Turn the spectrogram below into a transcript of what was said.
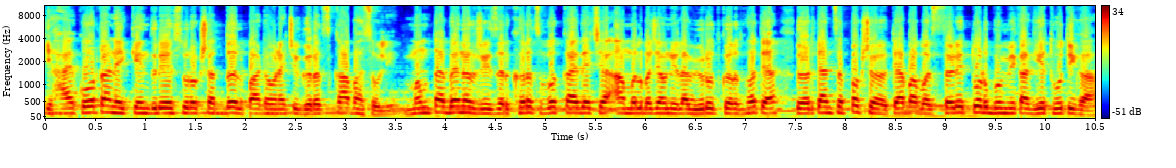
की हायकोर्टाने केंद्रीय सुरक्षा दल पाठवण्याची गरज का भासवली? ममता बॅनर्जी जर खरंच वक कायद्याच्या अंमलबजावणीला विरोध करत होत्या तर त्यांचा पक्ष त्याबाबत सडेतोड भूमिका घेत होती का?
